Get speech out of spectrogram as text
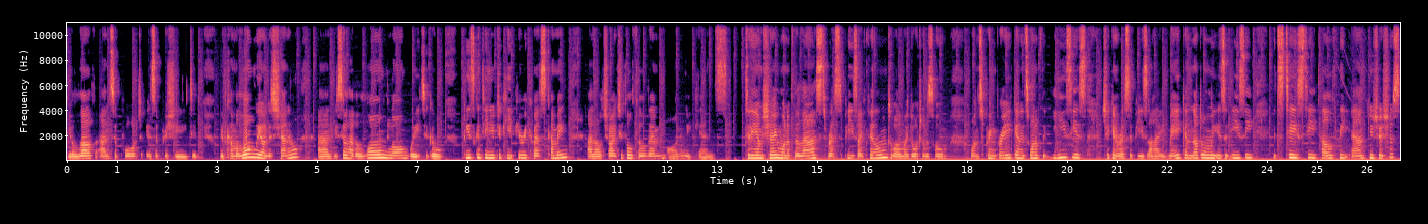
Your love and support is appreciated. We've come a long way on this channel and we still have a long, long way to go. Please continue to keep your requests coming and I'll try to fulfill them on weekends. Today I'm sharing one of the last recipes I filmed while my daughter was home on spring break and it's one of the easiest chicken recipes I make and not only is it easy, it's tasty, healthy and nutritious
